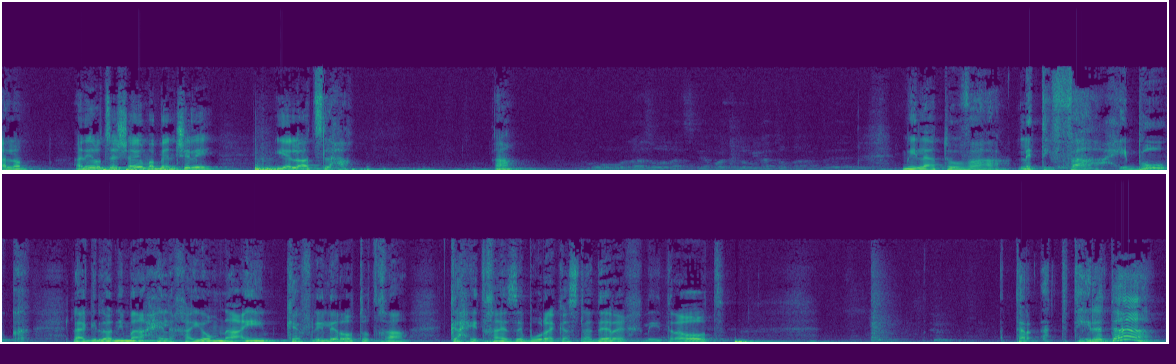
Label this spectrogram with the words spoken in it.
אלון, אני רוצה שהיום הבן שלי יהיה לו הצלחה. אה? מילה טובה, לטיפה, חיבוק, להגיד לו אני מאחל לך יום נעים, כיף לי לראות אותך, קח איתך איזה בורקס לדרך, להתראות. תתחיל אתה.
